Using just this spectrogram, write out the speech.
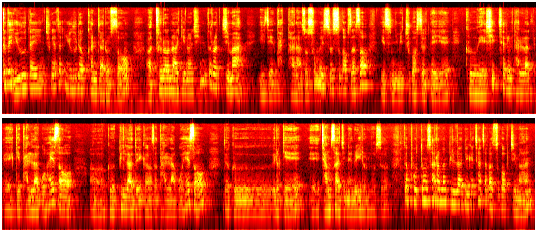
근데 유다인 중에서 유력한 자로서 어, 드러나기는 힘들었지만 이제 나타나서 숨어 있을 수가 없어서 예수님이 죽었을 때에 그의 시체를 달라 이렇게 달라고 해서 어, 그 빌라도에 가서 달라고 해서 이제 그 이렇게 예, 장사 지내는 이런 모습. 그러니까 보통 사람은 빌라도에게 찾아갈 수가 없지만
